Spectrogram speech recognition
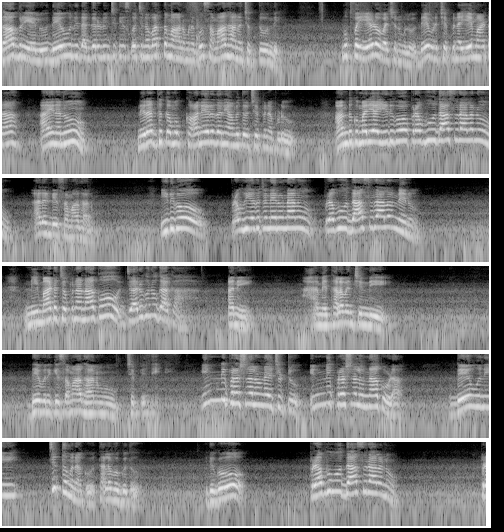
గాబ్రియేలు దేవుని దగ్గర నుంచి తీసుకొచ్చిన వర్తమానమునకు సమాధానం చెప్తూ ఉంది. ముప్పై ఏడో వచనములు దేవుడు చెప్పిన ఏ మాట? ఆయనను నిరర్ధకము కానేరదని ఆమెతో చెప్పినప్పుడు అందుకు మరి ఇదిగో ప్రభు దాసురాలను అదండి సమాధానం. ఇదిగో ప్రభు ఎదుట నేనున్నాను ప్రభు దాసురాలను నేను. నీ మాట చొప్పున నాకు జరుగునుగాక అని ఆమె తల వంచింది. దేవునికి సమాధానము చెప్పింది. ఇన్ని ప్రశ్నలు ఉన్నాయి చుట్టూ ఇన్ని ప్రశ్నలు ఉన్నా కూడా దేవుని చిత్తమునకు తల ఒగ్గుతూ ఇదిగో ప్రభువు దాసురాలను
